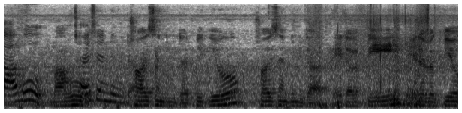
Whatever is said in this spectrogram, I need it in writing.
বাহু। বাহু। ছয় সেন্টিমিটার। ছয় সেন্টিমিটার। পি কিউ ছয় সেন্টিমিটার। এটা হলো পি এটা হলো কিউ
